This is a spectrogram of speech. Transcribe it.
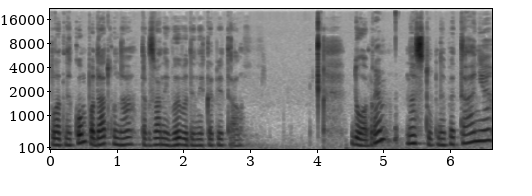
платником податку на так званий виведений капітал. Добре, наступне питання.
